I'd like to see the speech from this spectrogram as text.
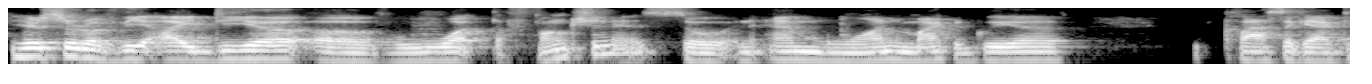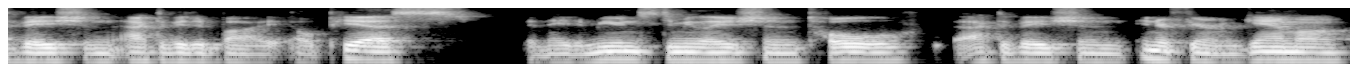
here's sort of the idea of what the function is. So an M1 microglia classic activation activated by LPS, innate immune stimulation, toll activation, interferon gamma.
